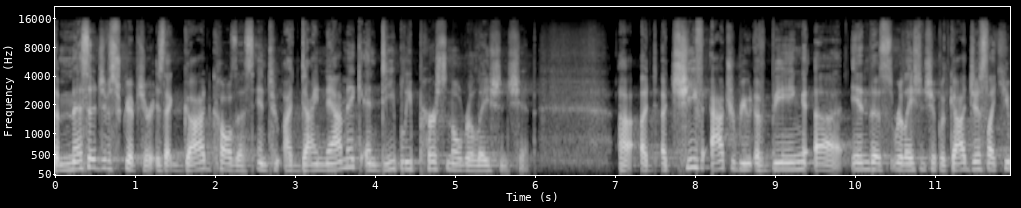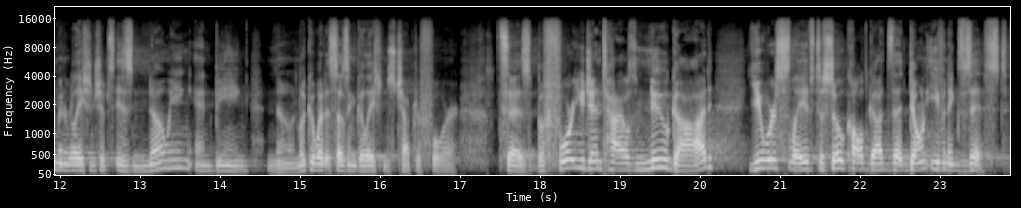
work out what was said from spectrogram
The message of Scripture is that God calls us into a dynamic and deeply personal relationship. Uh, a, a, chief attribute of being uh, in this relationship with God, just like human relationships, is knowing and being known. Look at what it says in Galatians chapter 4. It says, Before you Gentiles knew God, you were slaves to so called gods that don't even exist.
